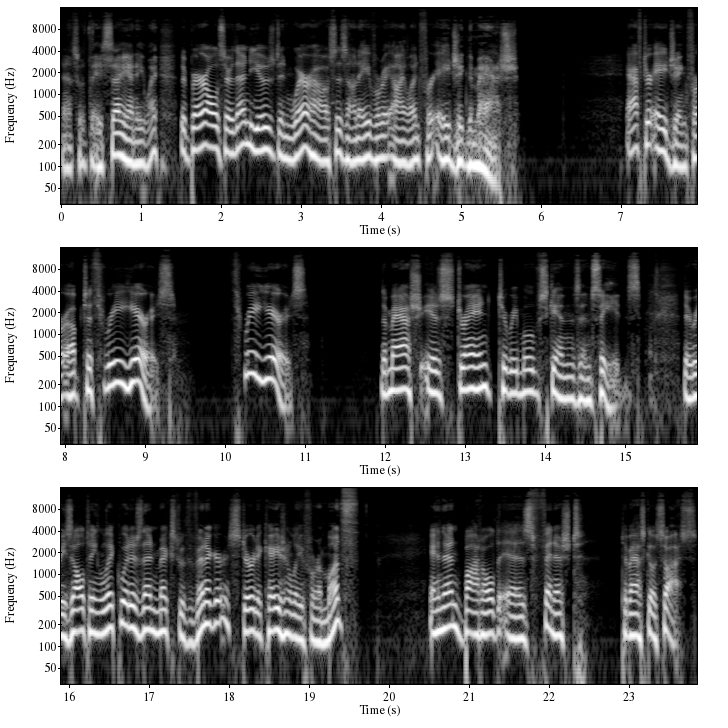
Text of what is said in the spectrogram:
That's what they say anyway. The barrels are then used in warehouses on Avery Island for aging the mash. After aging for up to three years, three years, the mash is strained to remove skins and seeds. The resulting liquid is then mixed with vinegar, stirred occasionally for a month, and then bottled as finished Tabasco sauce.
